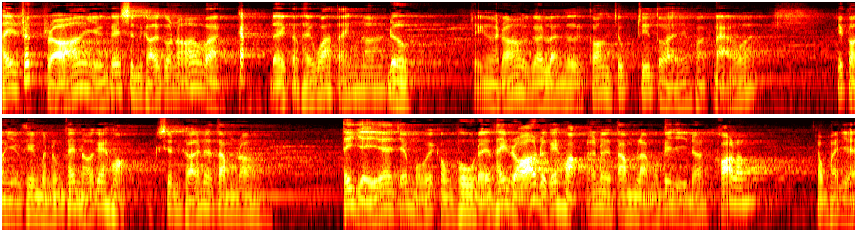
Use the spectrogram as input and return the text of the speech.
thấy rất rõ những cái sinh khởi của nó và cách để có thể quá tán nó được. Thì người đó gọi là người có một chút trí tuệ hoặc đạo á. Chứ còn nhiều khi mình không thấy nổi cái hoạt sinh khởi nơi tâm đâu. Thế vậy chứ một cái công phu để thấy rõ được cái hoặc ở nơi tâm là một cái gì đó khó lắm, không phải vậy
